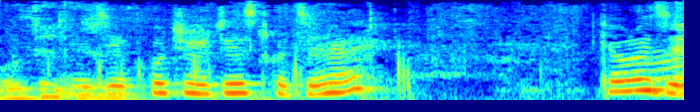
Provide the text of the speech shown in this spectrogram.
বলছে এই যে কচুরি টেস্ট করছে হ্যাঁ? কেমন হয়েছে?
